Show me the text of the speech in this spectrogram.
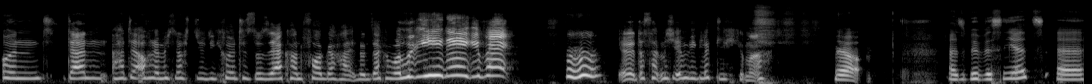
Und dann hat er auch nämlich noch die, die Kröte so Serkan vorgehalten und Serkan war so, Ih, nee, geh weg! das hat mich irgendwie glücklich gemacht. Ja. Also wir wissen jetzt, äh,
